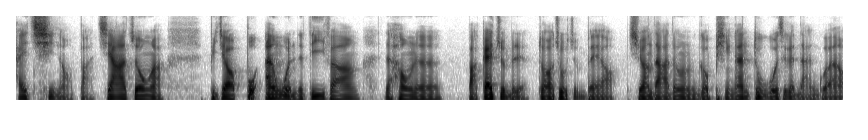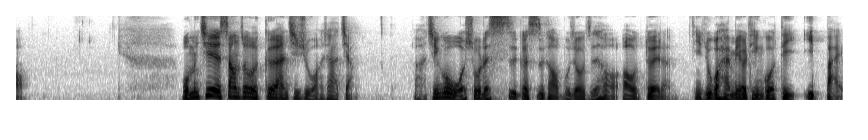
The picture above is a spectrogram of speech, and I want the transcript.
还请哦，把家中啊比较不安稳的地方，然后呢，把该准备的都要做准备哦。希望大家都能够平安度过这个难关哦。我们接着上周的个案继续往下讲啊。经过我说的四个思考步骤之后，哦，对了，你如果还没有听过第一百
